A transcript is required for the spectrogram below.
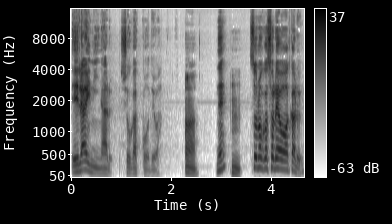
偉いになる、小学校では。うん。ね？うん。その後、それはわかる？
